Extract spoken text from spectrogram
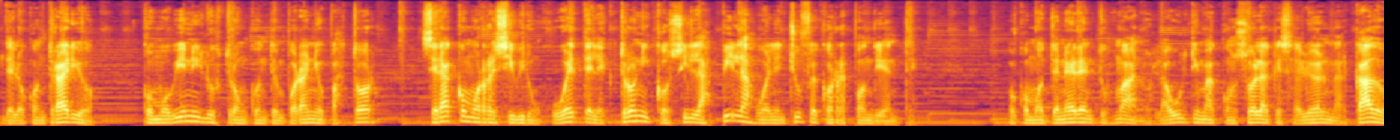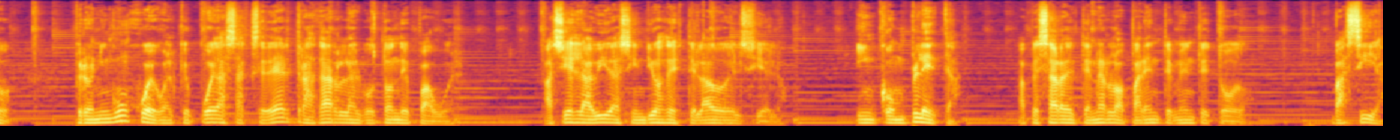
De lo contrario, como bien ilustró un contemporáneo pastor, será como recibir un juguete electrónico sin las pilas o el enchufe correspondiente, o como tener en tus manos la última consola que salió al mercado, pero ningún juego al que puedas acceder tras darle al botón de power. Así es la vida sin Dios de este lado del cielo, incompleta, a pesar de tenerlo aparentemente todo, vacía,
